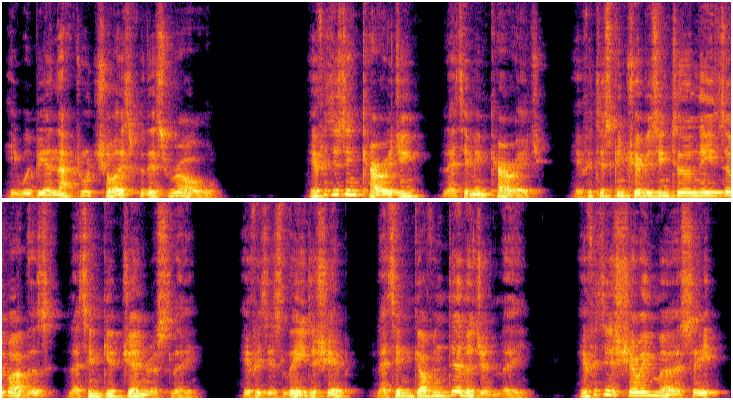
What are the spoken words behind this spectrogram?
he would be a natural choice for this role. If it is encouraging, let him encourage. If it is contributing to the needs of others, let him give generously. If it is leadership, let him govern diligently. If it is showing mercy,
